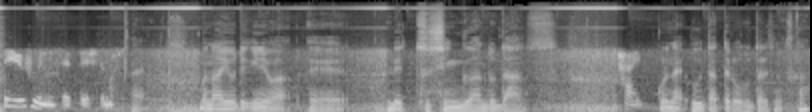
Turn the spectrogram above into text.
っていうふうに設定してます、はい。まあ、内容的には、えー、レッツシングダンス、はい、これね歌ったり踊ったりするんですか？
